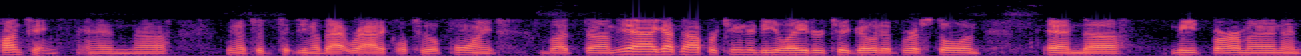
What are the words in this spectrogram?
hunting, and uh, you know, to, to you know that radical to a point. But um, yeah, I got the opportunity later to go to Bristol and and uh, meet Berman and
